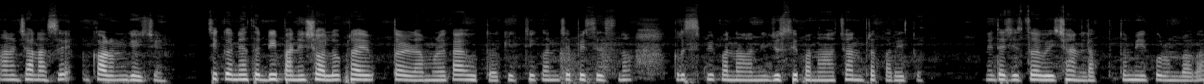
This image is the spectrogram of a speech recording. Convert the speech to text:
आणि छान असे काढून घ्यायचे. चिकन याचं डीप आणि शॉलो फ्राय तळल्यामुळे काय होतं की चिकनचे पीसेस ना क्रिस्पीपणा आणि ज्युसीपणा छान प्रकारे येतो. आणि त्याची चवही छान लागते. तुम्ही करून बघा.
